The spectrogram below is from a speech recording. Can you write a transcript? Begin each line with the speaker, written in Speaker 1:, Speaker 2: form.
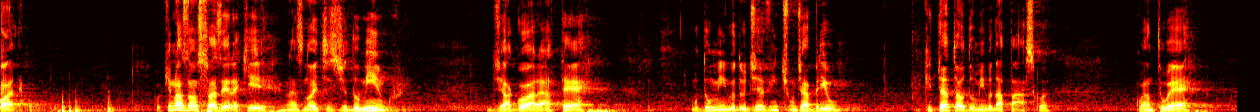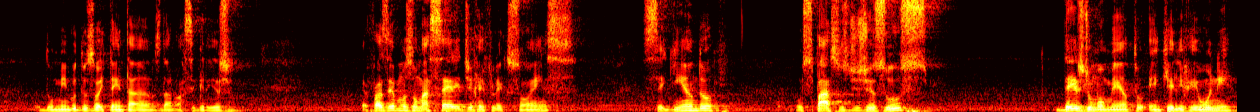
Speaker 1: Olha, o que nós vamos fazer aqui nas noites de domingo, de agora até o domingo do dia 21 de abril, que tanto é o domingo da Páscoa, quanto é o domingo dos 80 anos da nossa igreja, é fazermos uma série de reflexões, seguindo os passos de Jesus, desde o momento em que ele reúne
